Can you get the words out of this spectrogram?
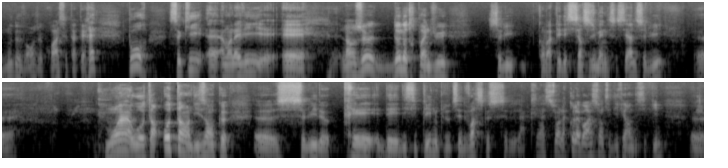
nous devons, je crois, cet intérêt pour ce qui, à mon avis, est l'enjeu de notre point de vue, celui qu'on va appeler des sciences humaines et sociales, celui moins ou autant, autant disons que euh, celui de créer des disciplines, ou plutôt c'est de voir ce que la création, la collaboration de ces différentes disciplines euh,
